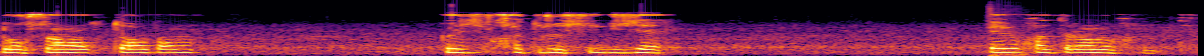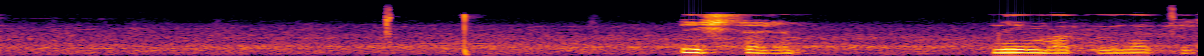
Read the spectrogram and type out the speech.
96 adam. Gözü kadrosu güzel. Benim kadroma bakın bir de. Değiştirelim. Neymar oynatır.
